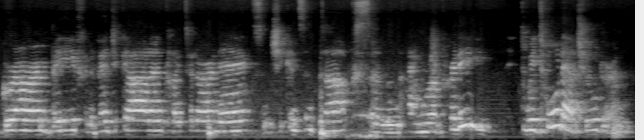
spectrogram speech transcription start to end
grew our own beef and a veggie garden, collected our own eggs and chickens and ducks. And, and we were pretty, we taught our children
